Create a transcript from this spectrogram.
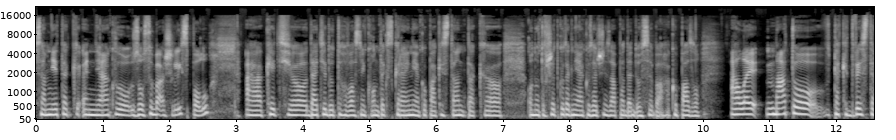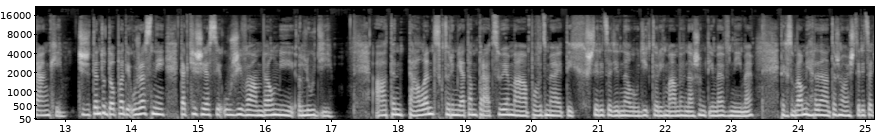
sa mne tak nejako zosobášili spolu. A keď uh, dáte do toho vlastne kontext krajiny ako Pakistan, tak uh, ono to všetko tak nejako začne zapadať do seba ako puzzle. Ale má to také dve stránky. Čiže tento dopad je úžasný, taktiež ja si užívam veľmi ľudí. A ten talent, s ktorým ja tam pracujem a povedzme aj tých 41 ľudí, ktorých máme v našom týme v Níme, tak som veľmi hrdá na to, že máme 40%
